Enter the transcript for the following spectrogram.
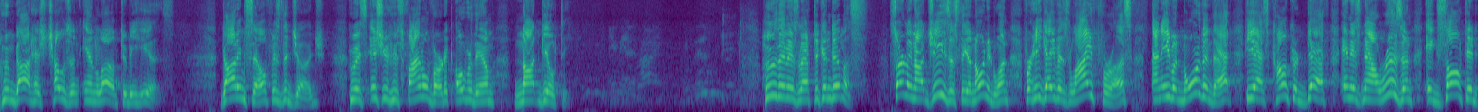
whom God has chosen in love to be His? God Himself is the judge who has issued His final verdict over them not guilty. Who then is left to condemn us? Certainly not Jesus, the anointed one, for he gave his life for us. And even more than that, he has conquered death and is now risen, exalted,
